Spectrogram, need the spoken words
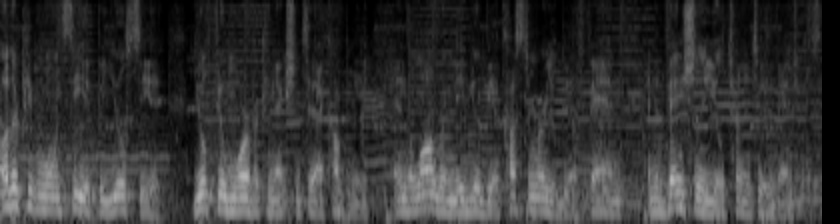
Other people won't see it, but you'll see it. You'll feel more of a connection to that company. And in the long run, maybe you'll be a customer, you'll be a fan, and eventually you'll turn into an evangelist.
